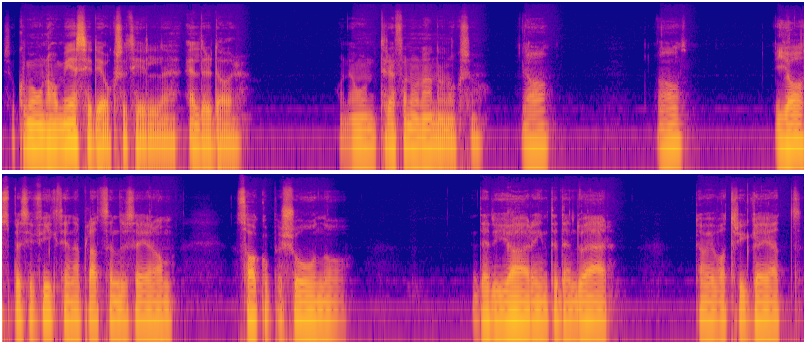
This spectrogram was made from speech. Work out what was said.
så kommer hon ha med sig det också till äldre dagar. Och när hon träffar någon annan också. Ja. ja. Ja, specifikt till den här platsen du säger om sak och person och det du gör är inte den du är. Kan vi vara trygga i att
